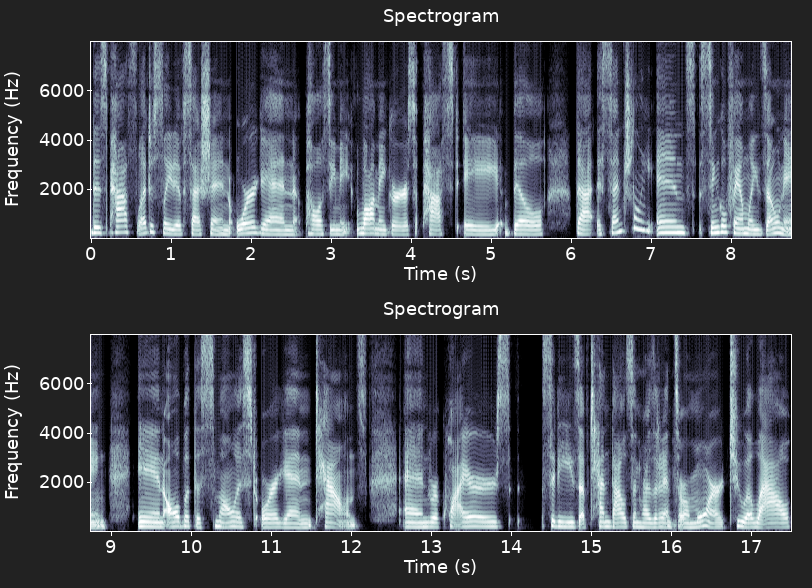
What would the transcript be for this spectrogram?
This past legislative session, Oregon policy ma- lawmakers passed a bill that essentially ends single family zoning in all but the smallest Oregon towns and requires cities of 10,000 residents or more to allow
